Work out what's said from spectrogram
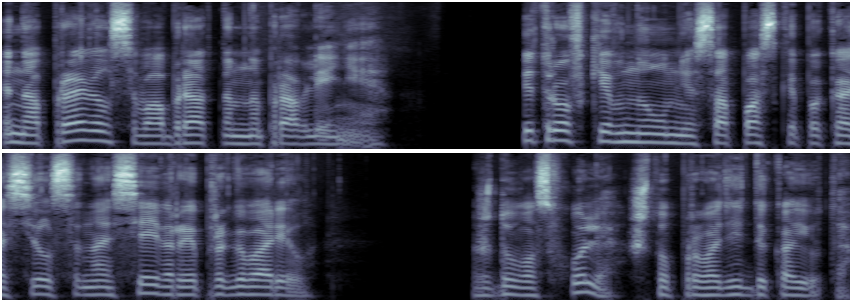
и направился в обратном направлении. Петров кивнул мне, с опаской покосился на север и проговорил. «Жду вас в холле, чтобы проводить до каюты».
